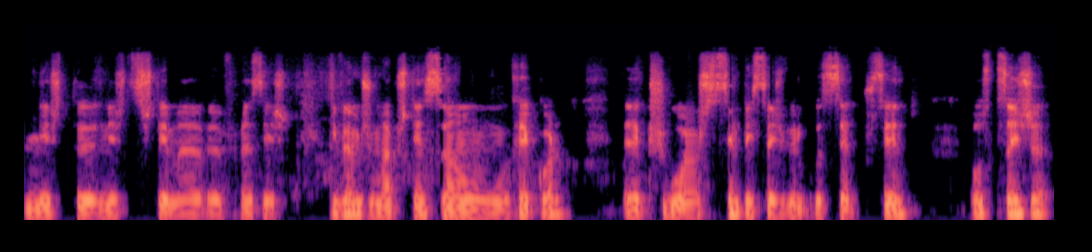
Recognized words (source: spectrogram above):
neste, neste sistema uh, francês. Tivemos uma abstenção recorde, que chegou aos 66,7%, ou seja,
